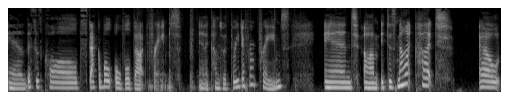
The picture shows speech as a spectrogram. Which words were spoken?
and this is called Stackable Oval Dot Frames, and it comes with three different frames, and um, it does not cut out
